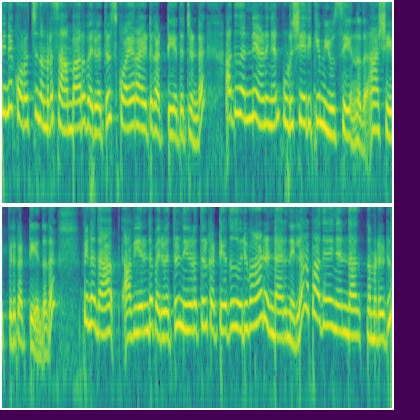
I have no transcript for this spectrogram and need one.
പിന്നെ കുറച്ച് നമ്മുടെ സാമ്പാർ പരുവത്തിൽ സ്ക്വയർ ആയിട്ട് കട്ട് ചെയ്തിട്ടുണ്ട്. അത് തന്നെയാണ് ഞാൻ പുളിശ്ശേരിക്കും യൂസ് ചെയ്യുന്നത്. ആ ഷേപ്പിൽ കട്ട് ചെയ്തത് പിന്നെ ദാ അവിയലിന്റെ പരുവത്തിൽ നീളത്തിൽ കട്ട് ചെയ്തത് ഒരുപാട് ഉണ്ടായിരുന്നില്ല അപ്പോൾ അതിനെ ഞാൻ നമ്മുടെ ഒരു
